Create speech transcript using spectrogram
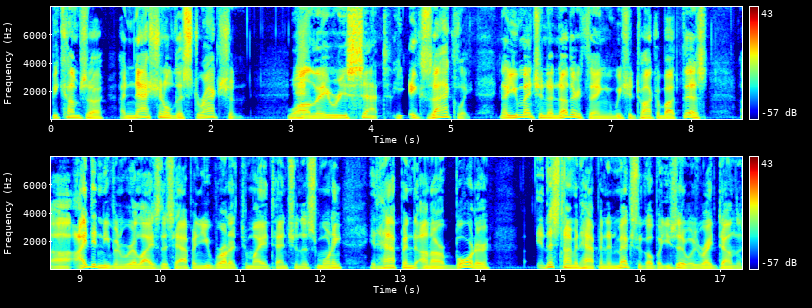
becomes a, a national distraction. While they reset. Exactly. Now, you mentioned another thing. We should talk about this. Uh, I didn't even realize this happened. You brought it to my attention this morning. It happened on our border. This time it happened in Mexico, but you said it was right down the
